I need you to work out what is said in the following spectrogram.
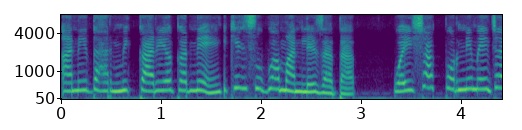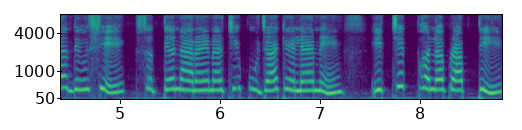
आणि धार्मिक कार्य करणे देखील शुभ मानले जातात. वैशाख पौर्णिमेच्या दिवशी सत्यनारायणाची पूजा केल्याने इच्छित फलप्राप्ती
